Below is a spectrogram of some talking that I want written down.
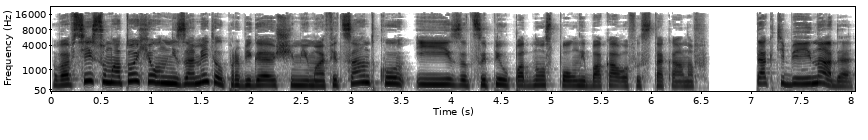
Во всей суматохе он не заметил пробегающую мимо официантку и зацепил поднос полный бокалов и стаканов. «Так тебе и надо!»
